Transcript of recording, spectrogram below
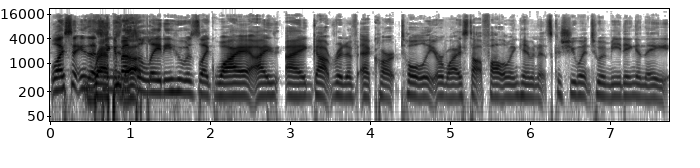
Well, I sent you that Wrap thing about the lady who was like, "Why I I got rid of Eckhart Tolle or why I stopped following him," and it's because she went to a meeting and they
